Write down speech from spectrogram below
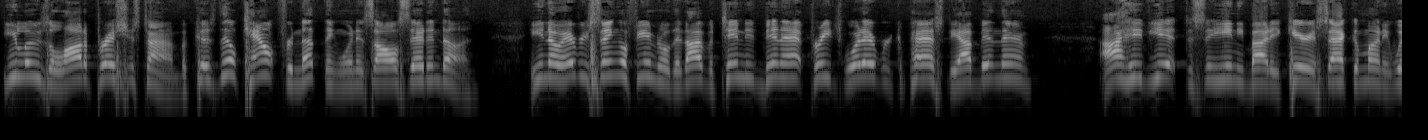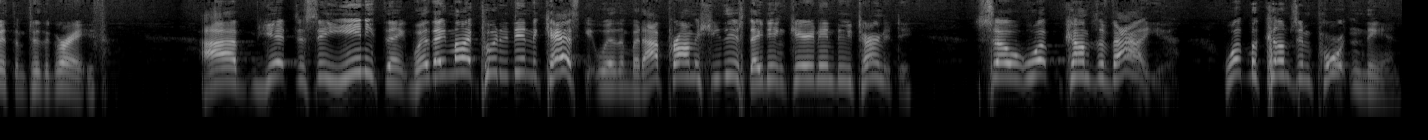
you lose a lot of precious time because they'll count for nothing when it's all said and done. You know, every single funeral that I've attended, been at, preached, whatever capacity I've been there, I have yet to see anybody carry a sack of money with them to the grave. I've yet to see anything. Well, they might put it in the casket with them, but I promise you this, they didn't carry it into eternity. So what becomes of value? What becomes important then?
